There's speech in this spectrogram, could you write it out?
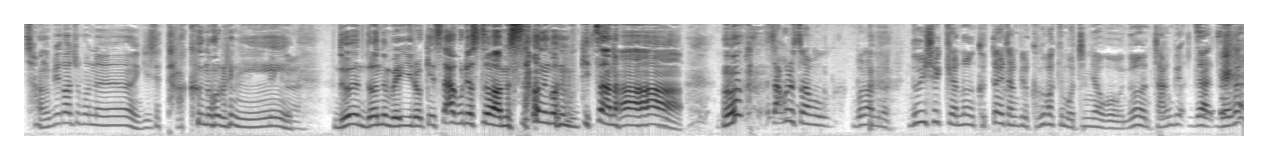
장비 가지고는 이제 다 큰 어른이 그러니까 너 너는 왜 이렇게 싸구렸어 하면서 싸우는 거는 웃기잖아 싸구려 싸움 뭐라면은 너희 새끼야 넌 그따위 장비로 그거밖에 못 찍냐고 넌 장비 나, 내가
